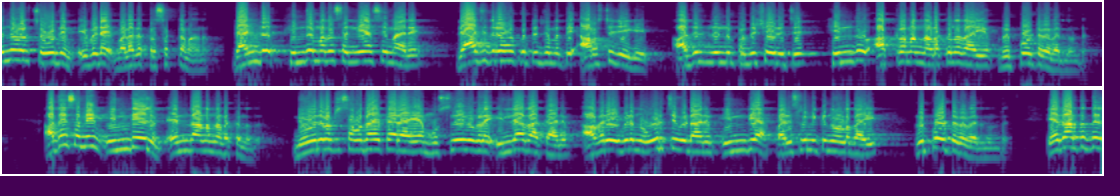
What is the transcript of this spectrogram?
എന്നുള്ള ചോദ്യം ഇവിടെ വളരെ പ്രസക്തമാണ്. രണ്ട് ഹിന്ദുമത സന്യാസിമാരെ രാജ്യദ്രോഹ കുറ്റം ചുമത്തി അറസ്റ്റ് ചെയ്യുകയും അതിൽ നിന്നും പ്രതിഷേധിച്ച് ഹിന്ദു അക്രമം നടക്കുന്നതായും റിപ്പോർട്ടുകൾ വരുന്നുണ്ട്. അതേസമയം ഇന്ത്യയിലും എന്താണ് നടക്കുന്നത്? ന്യൂനപക്ഷ സമുദായക്കാരായ മുസ്ലിമുകളെ ഇല്ലാതാക്കാനും അവരെ ഇവിടെ നിന്ന് ഓടിച്ചു വിടാനും ഇന്ത്യ പരിശ്രമിക്കുന്നുള്ളതായി റിപ്പോർട്ടുകൾ വരുന്നുണ്ട്. യഥാർത്ഥത്തിൽ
